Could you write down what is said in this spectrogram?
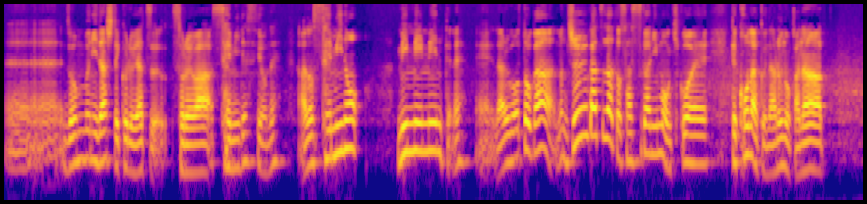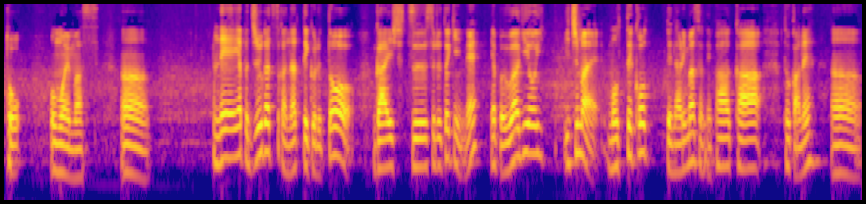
えー、存分に出してくるやつ、それはセミですよね。あのセミのミンミンミンってね、えー、鳴る音が、10月だとさすがにもう聞こえてこなくなるのかなと思います。うん。で、やっぱ10月とかになってくると、外出するときにね、やっぱ上着を1枚持ってこってなりますよね。パーカーとかね。うん。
